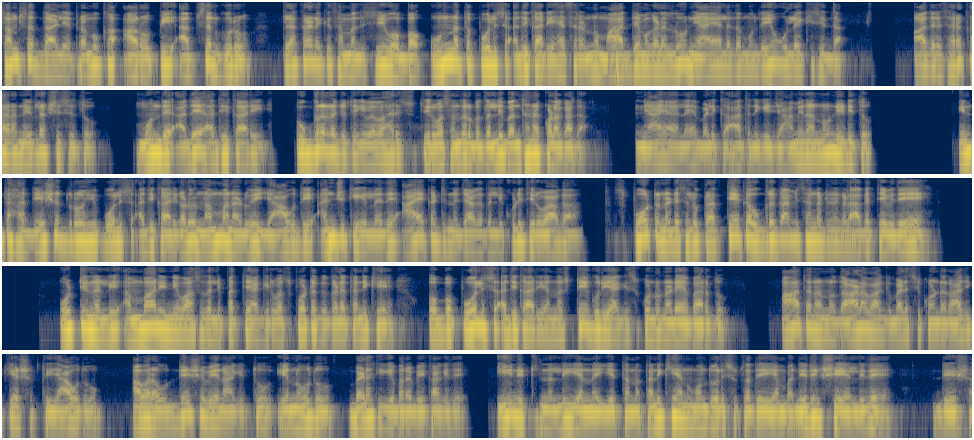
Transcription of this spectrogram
ಸಂಸತ್ ದಾಳಿಯ ಪ್ರಮುಖ ಆರೋಪಿ ಅಫ್ಸಲ್ ಗುರು ಪ್ರಕರಣಕ್ಕೆ ಸಂಬಂಧಿಸಿ ಒಬ್ಬ ಉನ್ನತ ಪೊಲೀಸ್ ಅಧಿಕಾರಿಯ ಹೆಸರನ್ನು ಮಾಧ್ಯಮಗಳಲ್ಲೂ ನ್ಯಾಯಾಲಯದ ಮುಂದೆಯೂ ಉಲ್ಲೇಖಿಸಿದ್ದ. ಆದರೆ ಸರ್ಕಾರ ನಿರ್ಲಕ್ಷಿಸಿತು. ಮುಂದೆ ಅದೇ ಅಧಿಕಾರಿ ಉಗ್ರರ ಜೊತೆಗೆ ವ್ಯವಹರಿಸುತ್ತಿರುವ ಸಂದರ್ಭದಲ್ಲಿ ಬಂಧನಕ್ಕೊಳಗಾದ. ನ್ಯಾಯಾಲಯ ಬಳಿಕ ಆತನಿಗೆ ಜಾಮೀನನ್ನೂ ನೀಡಿತು. ಇಂತಹ ದೇಶದ್ರೋಹಿ ಪೊಲೀಸ್ ಅಧಿಕಾರಿಗಳು ನಮ್ಮ ನಡುವೆ ಯಾವುದೇ ಅಂಜಿಕೆ ಇಲ್ಲದೆ ಆಯಕಟ್ಟಿನ ಜಾಗದಲ್ಲಿ ಕುಳಿತಿರುವಾಗ ಸ್ಫೋಟ ನಡೆಸಲು ಪ್ರತ್ಯೇಕ ಉಗ್ರಗಾಮಿ ಸಂಘಟನೆಗಳ ಅಗತ್ಯವಿದೆಯೇ ಒಟ್ಟಿನಲ್ಲಿ ಅಂಬಾನಿ ನಿವಾಸದಲ್ಲಿ ಪತ್ತೆಯಾಗಿರುವ ಸ್ಫೋಟಕಗಳ ತನಿಖೆ ಒಬ್ಬ ಪೊಲೀಸ್ ಅಧಿಕಾರಿಯನ್ನಷ್ಟೇ ಗುರಿಯಾಗಿಸಿಕೊಂಡು ನಡೆಯಬಾರದು. ಆತನನ್ನು ದಾಳವಾಗಿ ಬಳಸಿಕೊಂಡ ರಾಜಕೀಯ ಶಕ್ತಿ ಯಾವುದು, ಅವರ ಉದ್ದೇಶವೇನಾಗಿತ್ತು ಎನ್ನುವುದು ಬೆಳಕಿಗೆ ಬರಬೇಕಾಗಿದೆ. ಈ ನಿಟ್ಟಿನಲ್ಲಿ ಎನ್ಐಎ ತನ್ನ ತನಿಖೆಯನ್ನು ಮುಂದುವರಿಸುತ್ತದೆ ಎಂಬ ನಿರೀಕ್ಷೆಯಲ್ಲಿದೆ ದೇಶ.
